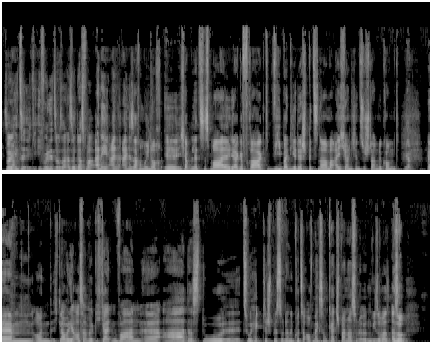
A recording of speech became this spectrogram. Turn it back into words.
so, ja. jetzt, ich würde jetzt so sagen, also das war, ah nee, eine, eine Sache muss ich noch. Äh, ich habe letztes Mal ja gefragt, wie bei dir der Spitzname Eichhörnchen zustande kommt. Ja. Ähm, und ich glaube, die Auswahlmöglichkeiten waren äh, A, dass du äh, zu hektisch bist oder eine kurze Aufmerksamkeitsspanne hast oder irgendwie sowas. Also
